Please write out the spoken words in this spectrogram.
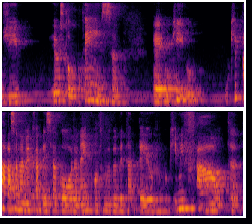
de eu estou tensa, é, o, que, o, o que passa na minha cabeça agora, né, enquanto meu bebê está pélvico, o que me falta,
